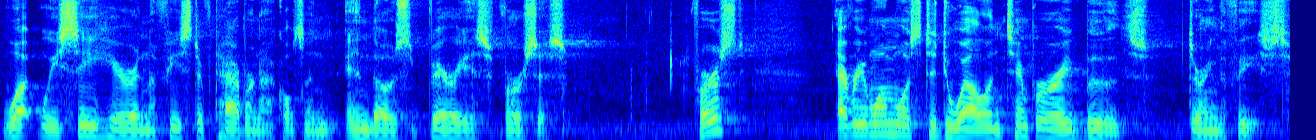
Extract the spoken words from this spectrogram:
what we see here in the Feast of Tabernacles in, in those various verses. First, everyone was to dwell in temporary booths during the feast,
